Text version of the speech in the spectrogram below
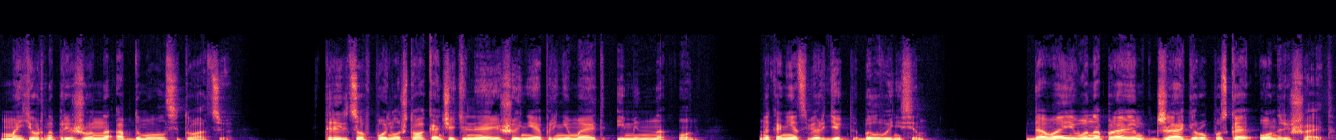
Майор напряженно обдумывал ситуацию. Стрельцов понял, что окончательное решение принимает именно он. Наконец вердикт был вынесен. «Давай его направим к Джаггеру, пускай он решает».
